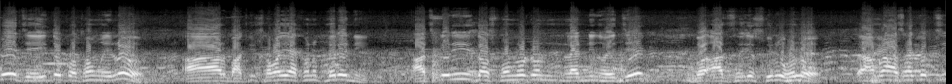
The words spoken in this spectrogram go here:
পেয়েছে এই তো প্রথম এলো আর বাকি সবাই এখনও ফেরেনি। আজকেরই দশ পনেরো টন ল্যান্ডিং হয়েছে আজ থেকে শুরু হলো। আমরা আশা করছি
